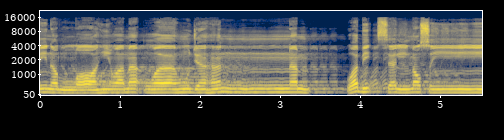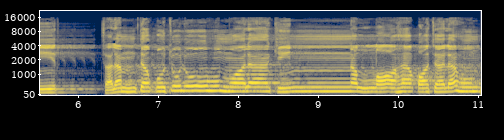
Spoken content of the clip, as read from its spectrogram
من الله وماواه جهنم وبئس المصير فلم تقتلوهم ولكن الله قتلهم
